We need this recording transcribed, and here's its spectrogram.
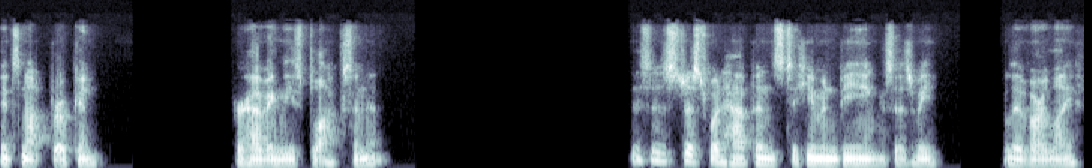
It's not broken for having these blocks in it. This is just what happens to human beings as we live our life.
